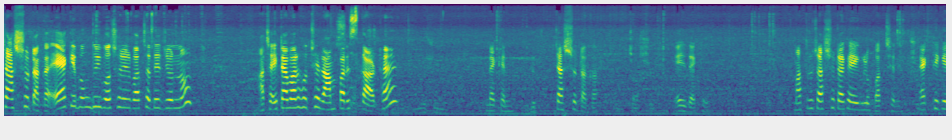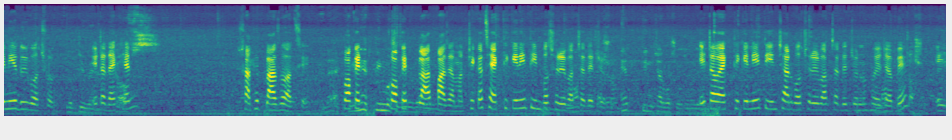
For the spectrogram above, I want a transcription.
চারশো টাকা। এক এবং দুই বছরের বাচ্চাদের জন্য। আচ্ছা এটা আবার হচ্ছে রামপার স্কার্ট হ্যাঁ? দেখেন চারশো টাকা। 400 এই দেখেন। মাত্র চারশো টাকা এগুলো পাচ্ছেন। এক থেকে নিয়ে দুই বছর। এটা দেখেন। সাথে প্লাজো আছে। পকেট পকেট পাজামা ঠিক আছে? এক থেকে নিয়ে তিন বছরের বাচ্চাদের জন্য। বছর পর্যন্ত। এটাও এক থেকে নিয়ে তিন চার বছরের বাচ্চাদের জন্য হয়ে যাবে। এই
